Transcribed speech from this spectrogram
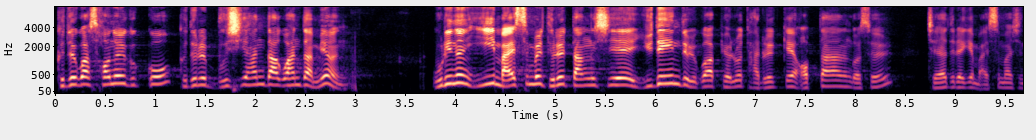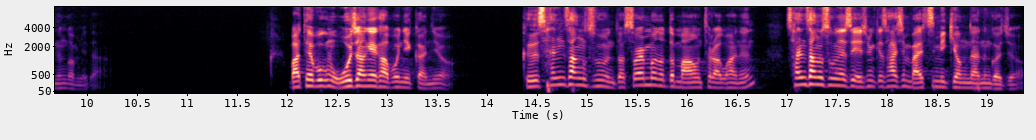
그들과 선을 긋고 그들을 무시한다고 한다면 우리는 이 말씀을 들을 당시에 유대인들과 별로 다를 게 없다는 것을 제자들에게 말씀하시는 겁니다. 마태복음 5장에 가보니까요. 그 산상수훈, 더 on the Mount라고 하는 산상수훈에서 예수님께서 하신 말씀이 기억나는 거죠.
